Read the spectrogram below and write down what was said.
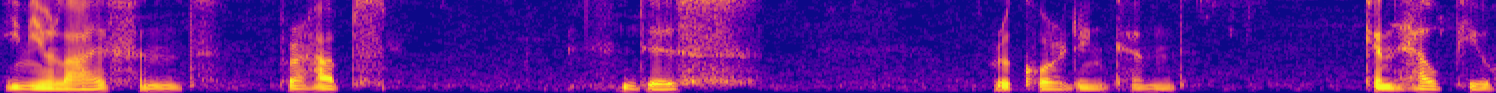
in your life, and perhaps this recording can can help you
